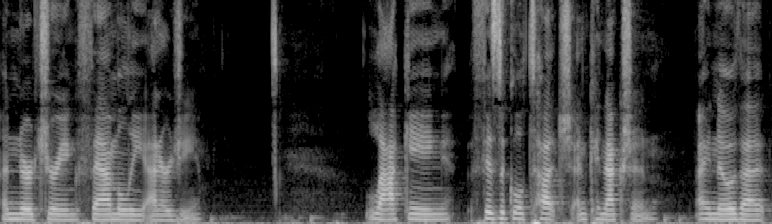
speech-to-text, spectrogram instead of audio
a nurturing family energy, lacking physical touch and connection. I know that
